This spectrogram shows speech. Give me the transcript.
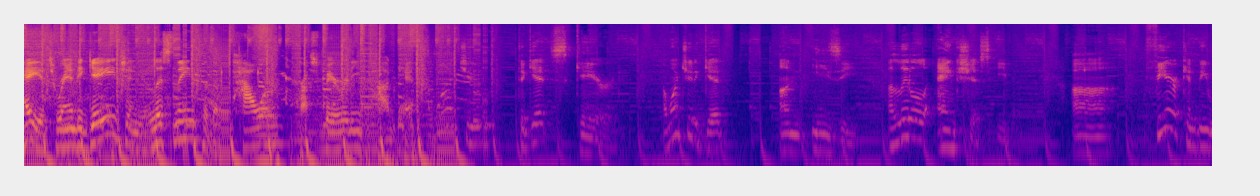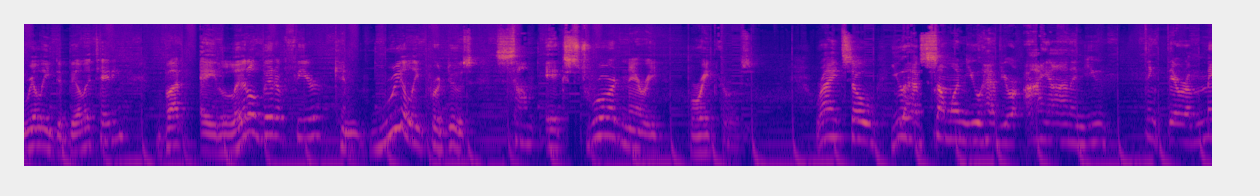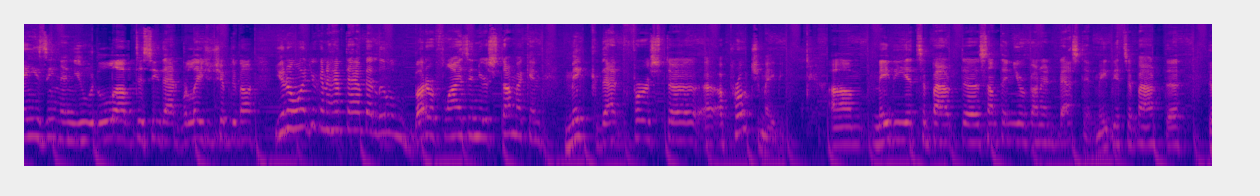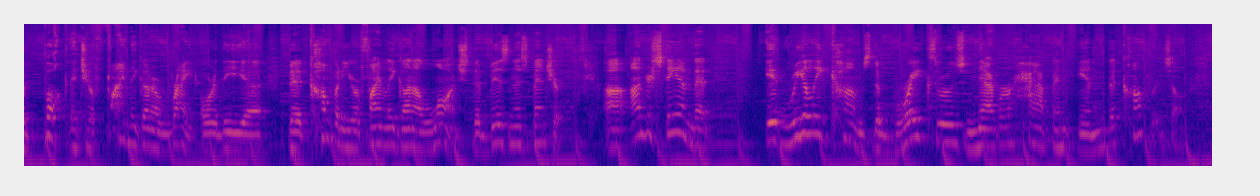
Hey, it's Randy Gage, and you're listening to the Power Prosperity Podcast. I want you to get scared. I want you to get uneasy, a little anxious, even. Uh, fear can be really debilitating, but a little bit of fear can really produce some extraordinary breakthroughs. Right? So you have someone you have your eye on and you think they're amazing and you would love to see that relationship develop, you know what? You're going to have to have that little butterflies in your stomach and make that first uh, uh, approach, maybe. Um, maybe it's about uh, something you're going to invest in. Maybe it's about the, the book that you're finally going to write or the, uh, the company you're finally going to launch, the business venture. Uh, understand that it really comes, the breakthroughs never happen in the comfort zone.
